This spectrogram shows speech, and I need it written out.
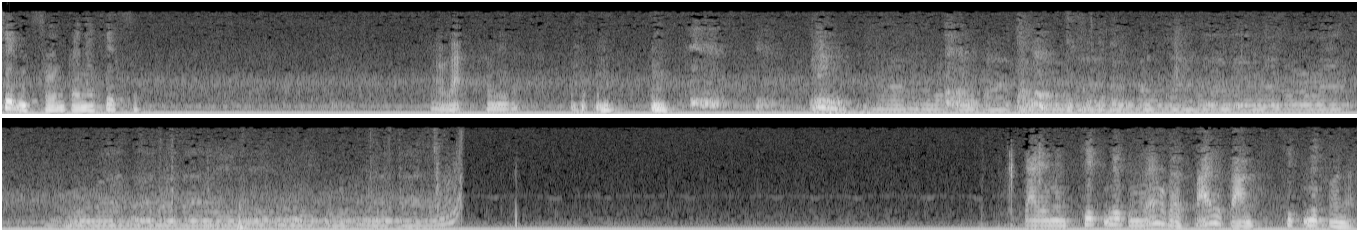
สิ้นสูญไปในที่สุดเอาละเท่านี้ละใจมั นึกแล้วมันก็สายตามคิดนึกมันอะ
